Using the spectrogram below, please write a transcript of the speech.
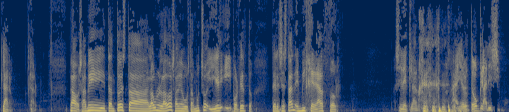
Claro, claro. Vamos, a mí tanto esta, la 1 y la 2, a mí me gusta mucho. Y, y por cierto, Teres Stan es mi general Thor. Así de claro. O sea, yo lo tengo clarísimo.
